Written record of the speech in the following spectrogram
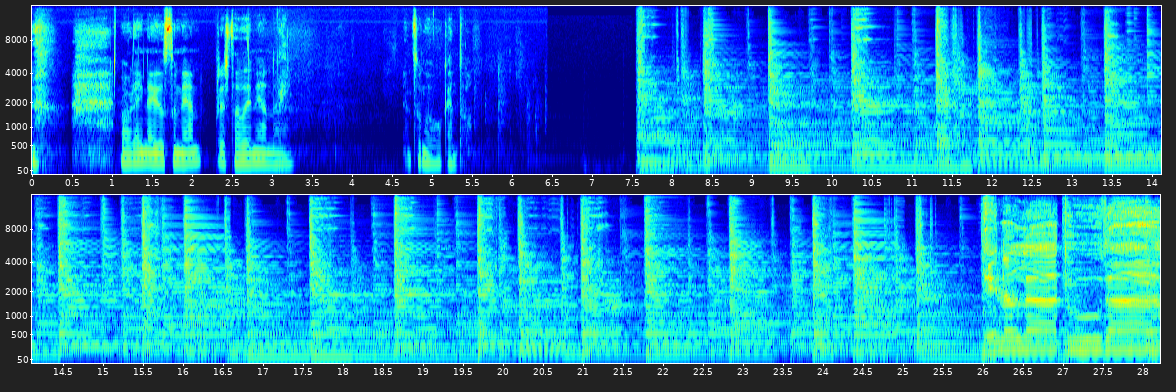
ba, orain nahi duzunean, prestaudenean, bai. entzungo kantua. Den aldatu da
